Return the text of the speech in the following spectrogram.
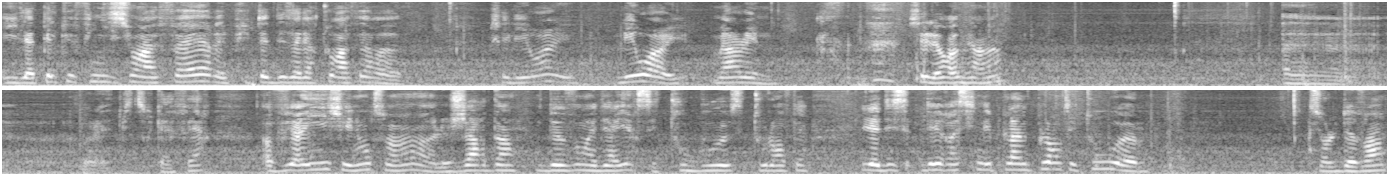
Il a quelques finitions à faire et puis peut-être des allers-retours à faire chez Leroy, Leroy, Merlin. chez le Merlin. Euh, voilà, des petits trucs à faire. vous voyez, chez nous en ce moment, le jardin devant et derrière, c'est tout boueux, c'est tout l'enfer. Il y a des, racines et plein de plantes et tout euh, sur le devant.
